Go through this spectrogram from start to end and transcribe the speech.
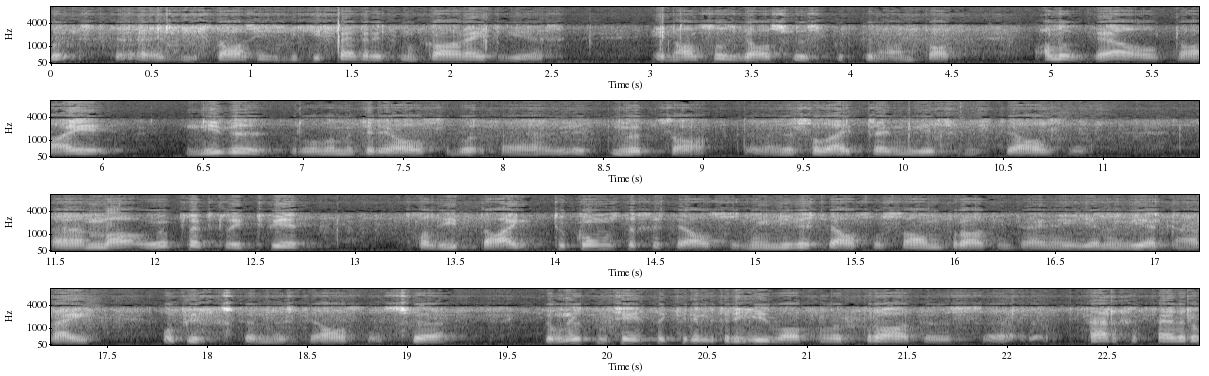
uh, die stasies bietjie verder uit mekaar uit wees en dan sal ons wel so spoed kan handhaaf alhoewel daai nuwe rolmateriaal se uh, noodsaak uh, dit sal uitbrei wees in die stelsel. Uh, maar hooplik sal die twee sal die daai toekomstige stelsels met die nuwe stelsel saampraat en dan heen en weer kan ry op die verskillende stelsels. So 160 km/h waarvan wat praat is 'n uh, ver verdere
